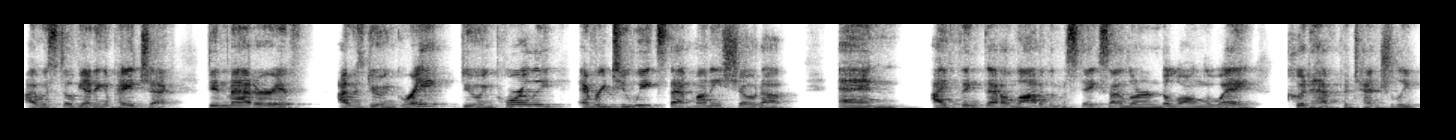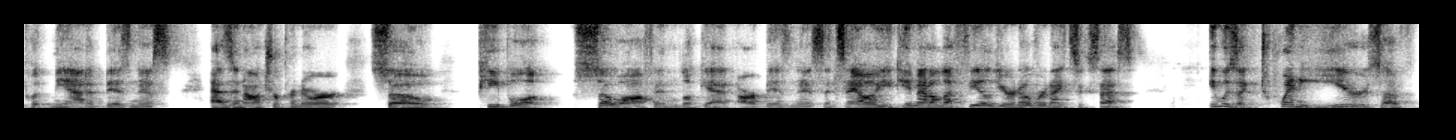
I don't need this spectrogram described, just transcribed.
I was still getting a paycheck. Didn't matter if I was doing great, doing poorly. Every two weeks, that money showed up. And I think that a lot of the mistakes I learned along the way could have potentially put me out of business as an entrepreneur. So people so often look at our business and say, oh, you came out of left field, you're an overnight success. It was like 20 years of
